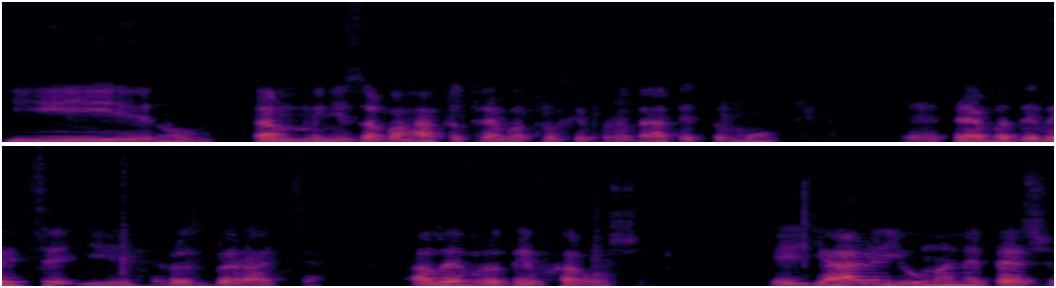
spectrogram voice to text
І ну, там мені забагато, треба трохи продати, тому Е, Треба дивитися і розбиратися. Але вродив хороший. Е, Ярий у мене теж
